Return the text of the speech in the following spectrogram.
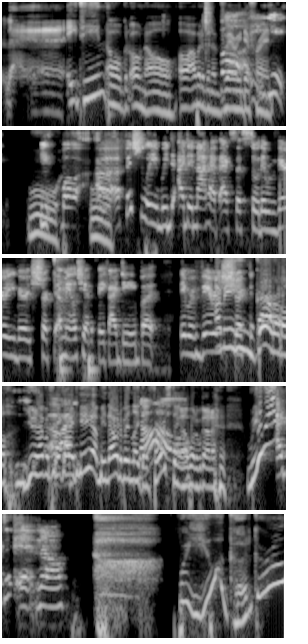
uh, 18 oh oh no oh i would have been a well, very different you, Ooh, well, uh, officially, we I did not have access, so they were very, very strict. I mean, she had a fake ID, but they were very. I mean, strict girl, about, you didn't have a fake uh, ID. I mean, that would have been like no, the first thing I would have got. really? I didn't. No. were you a good girl?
